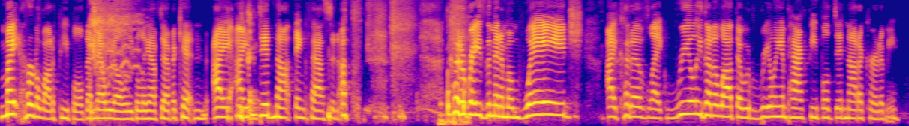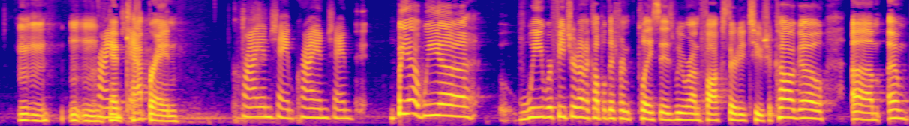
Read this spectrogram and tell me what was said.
might hurt a lot of people that now we all legally have to have a kitten. I, I did not think fast enough. could have raised the minimum wage. I could have like really done a lot that would really impact people. Did not occur to me. Mm-mm, mm-mm. Crying And shame. cat brain. Crying shame, crying shame. But yeah, we uh we were featured on a couple different places. We were on Fox 32 Chicago. Um and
